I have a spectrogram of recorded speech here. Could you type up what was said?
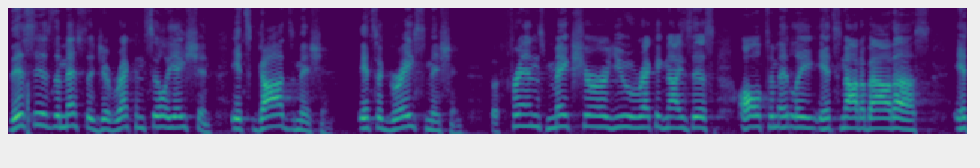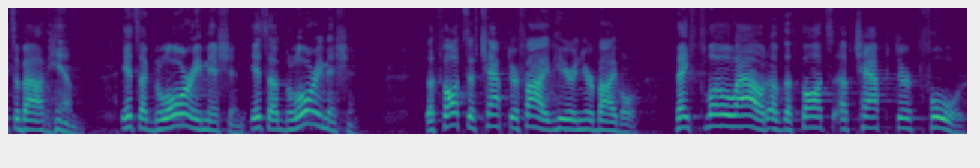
This is the message of reconciliation. It's God's mission, it's a grace mission. But, friends, make sure you recognize this. Ultimately, it's not about us, it's about Him. It's a glory mission. It's a glory mission. The thoughts of chapter 5 here in your Bible, they flow out of the thoughts of chapter 4.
